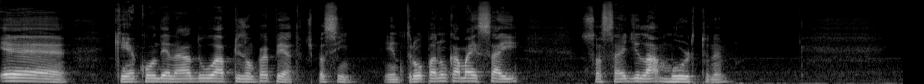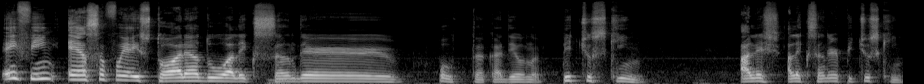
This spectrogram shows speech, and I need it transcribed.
É, quem é condenado à prisão perpétua. Tipo assim, entrou para nunca mais sair, só sai de lá morto, né? Enfim, essa foi a história do Alexander. Puta, cadê o nome? Pichuskin. Alex... Alexander Pichuskin.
